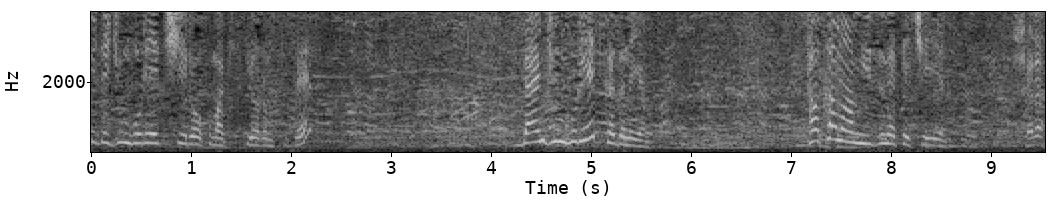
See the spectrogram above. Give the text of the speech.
bir de Cumhuriyet şiiri okumak istiyorum size. Ben Cumhuriyet kadınıyım. Takamam yüzüme peçeyi. Şeref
